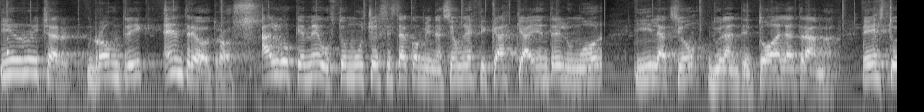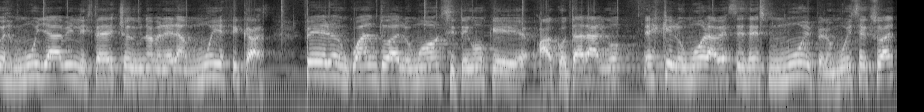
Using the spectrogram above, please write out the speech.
y Richard Roundtree, entre otros. Algo que me gustó mucho es esta combinación eficaz que hay entre el humor y la acción durante toda la trama. Esto es muy hábil y está hecho de una manera muy eficaz. Pero en cuanto al humor, si tengo que acotar algo, es que el humor a veces es muy pero muy sexual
